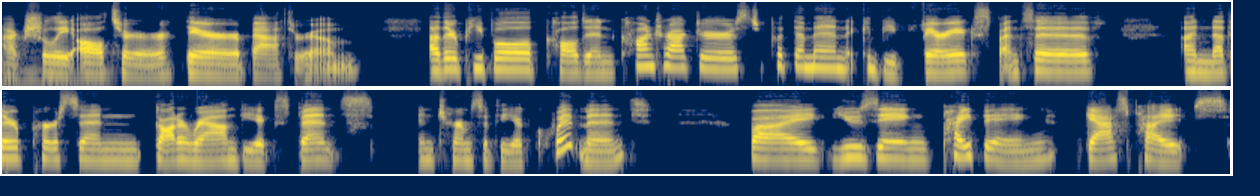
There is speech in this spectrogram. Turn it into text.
actually Ah. alter their bathroom. Other people called in contractors to put them in. It can be very expensive. Another person got around the expense in terms of the equipment by using piping, gas pipes,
